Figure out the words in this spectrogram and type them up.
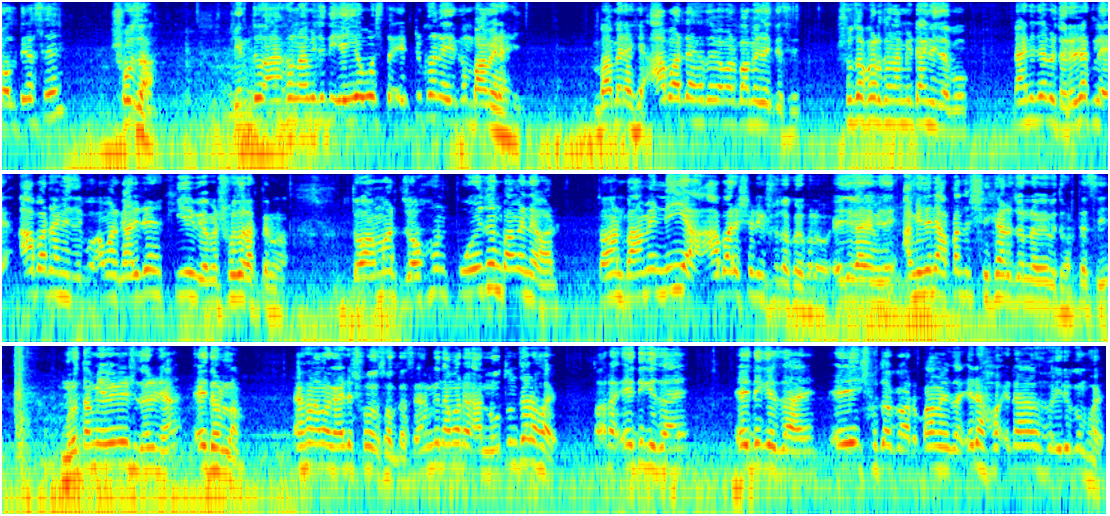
চলতে আছে সোজা। কিন্তু এখন আমি যদি এই অবস্থা একটুখানি এরকম বামে রাখি বামে রাখি, আবার দেখা যাবে আমার বামে যাইতেছে। সোজা করার জন্য আমি ডাইনে যাব। ডাইনে যাবে ধরে রাখলে আবার ডাইনে যাব। আমার গাড়িটা কি হবে আমার সোজা রাখতে পারব না। তো আমার যখন প্রয়োজন বামে নেওয়ার, তখন বামে নিয়ে আবার স্টার্টিং সোজা করে ফেলব। এই যে গাড়ি আমি আমি জানি আপনাদের শেখার জন্য এভাবে ধরতেছি। মূলত আমি এভাবে বেশি ধরি না, এই ধরলাম। এখন আমার গাড়িটা সোজা চলতেছে। আমি কিন্তু আমার নতুন যারা হয়, তারা এইদিকে যায় এইদিকে যায়, এই সোজা কর, বামে যায়। এটা এটা এরকম হয়।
